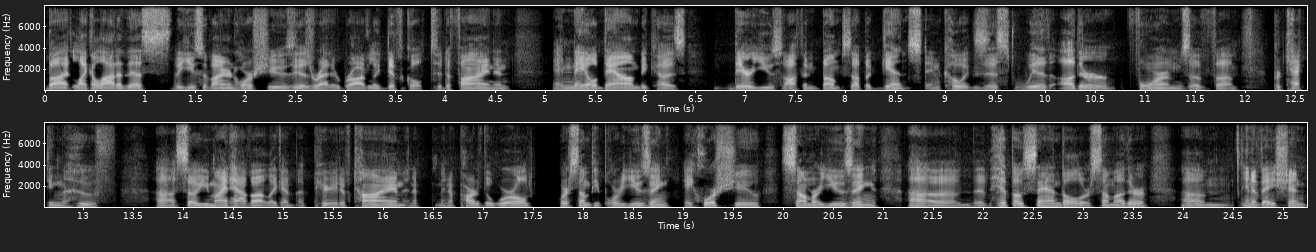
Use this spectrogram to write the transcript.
But like a lot of this, the use of iron horseshoes is rather broadly difficult to define and, and nail down because their use often bumps up against and coexist with other forms of um, protecting the hoof. Uh, so you might have a, like a, a period of time in a, in a part of the world where some people are using a horseshoe, some are using uh, the hippo sandal or some other um, innovation,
